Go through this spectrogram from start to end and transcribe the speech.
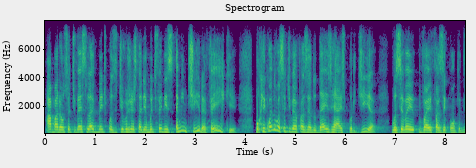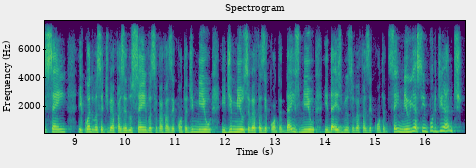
ah, Barão, se eu tivesse levemente positivo, eu já estaria muito feliz. É mentira, é fake. Porque quando você estiver fazendo 10 reais por dia, você vai, vai fazer conta de 100, e quando você estiver fazendo 100, você vai fazer conta de mil, e de mil você vai fazer conta de 10 mil, e 10 mil você vai fazer conta de 100 mil, e assim por diante.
